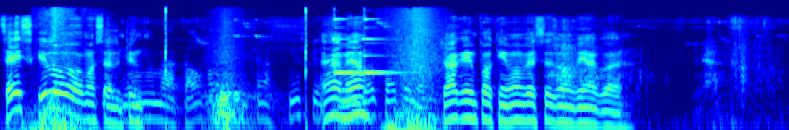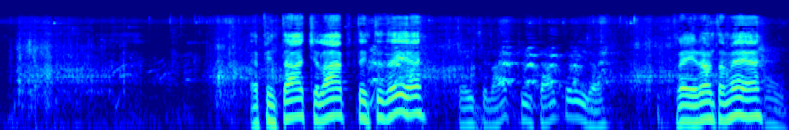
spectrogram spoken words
6 quilos, Marcelo? Pin... no Natal, assim. É mesmo? Joga aí um pouquinho, vamos ver se vocês vão vir agora. É pintado, tilápia, tem tudo aí, é? Esse lá, pintado, trairão. Trairão também, é? Tem.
